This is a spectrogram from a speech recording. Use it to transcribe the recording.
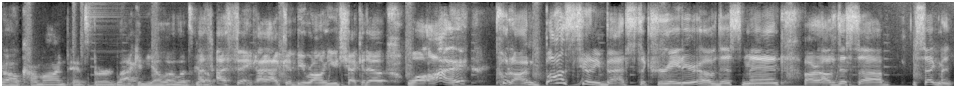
Oh come on, Pittsburgh, black and yellow. Let's go. I, I think. I, I could be wrong. You check it out. While I put on Boss Toonie Bets, the creator of this man, or of this uh, segment.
